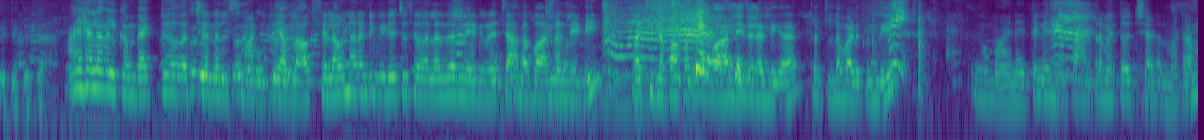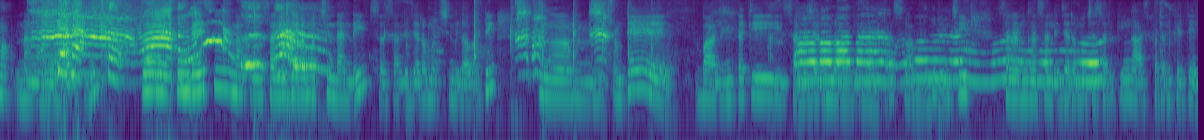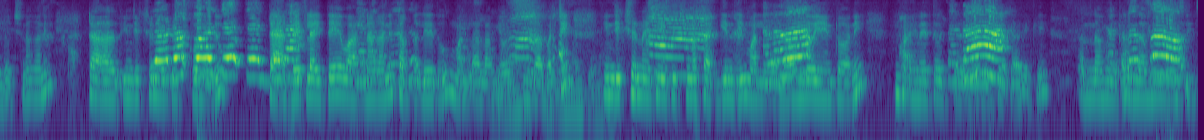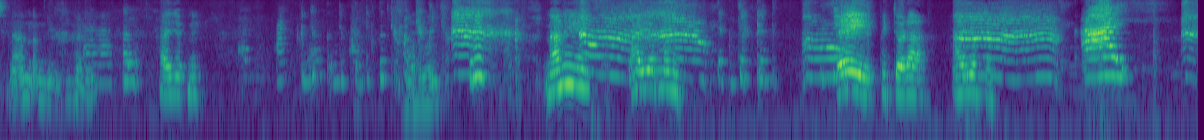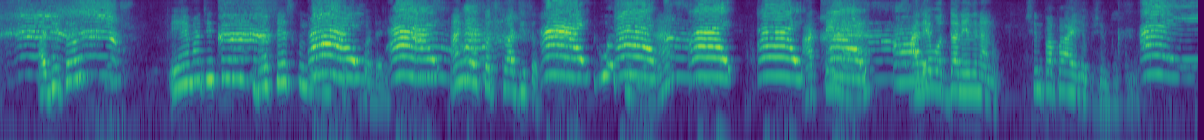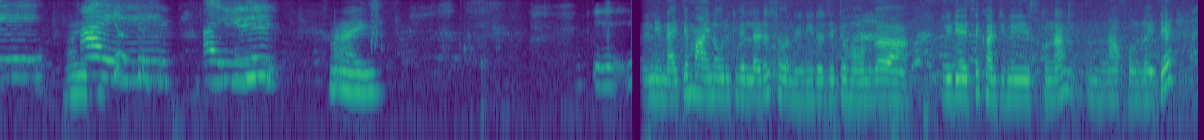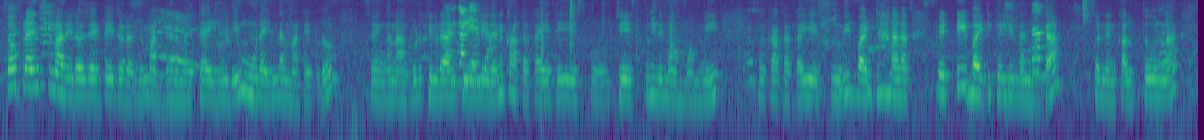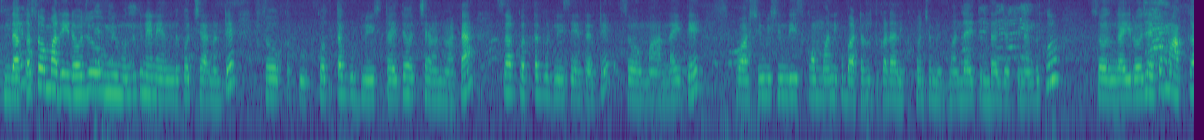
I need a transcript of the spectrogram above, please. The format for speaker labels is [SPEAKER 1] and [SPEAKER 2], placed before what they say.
[SPEAKER 1] Hi hello welcome back to our channel smart Priya vlogs ఎలా ఉన్నారండి? Video చూసే వాళ్ళందరూ నేను కూడా చాలా బాగున్నాను లేండి. మా చిన్న పాప కూడా బాగుంది చూడండి ఇక. తొట్లలో పడుకుంది. మా ఆయన అయితే నేను సాయంత్రం అయితే వచ్చాడనమాట. నన్ను చూడడానికి. సో టూ డేస్ నాకు చలి జ్వరం వచ్చిందండి. సో చలి జ్వరం వచ్చింది కాబట్టి అంటే బాలింతకి చలి జ్వరం రాకూడదంట. సో అందు గురించి సడన్గా చల్లి జ్వరం వచ్చేసరికి ఇంకా హాస్పిటల్కి అయితే వెళ్ళొచ్చినా కానీ టా ఇంజక్షన్ వేయించుకోలేదు ట్యాబ్లెట్లు అయితే వాడినా కానీ తగ్గలేదు. మళ్ళీ అలాగే వచ్చింది కాబట్టి ఇంజక్షన్ అయితే వేయించుకున్నా తగ్గింది. మళ్ళీ ఎలా ఉందో ఏంటో అని మా ఆయన అయితే వచ్చాడు వేయించడానికి అన్నం అన్నం వేసి ఇచ్చిన అన్నం తింటున్నాడు. హాయ్ చెప్పని. నాని హాయ్ చెప్పు నాని ఏయ్ పిచ్చోడా. చెప్పు. అజిత్? ఏం అజిత్? డ్రెస్ వేసుకుందా? అంగే వేసుకోవచ్చు అజిత్. అట్టేనే అదే వద్దనేది నేను నాను హాయ్ చెప్పు శిల్పప్ప హాయ్ చెప్పు. నిన్నైతే మా ఆయన ఊరికి వెళ్ళాడు. సో నేను ఈరోజైతే హోన్గా వీడియో అయితే కంటిన్యూ చేసుకున్నాను నా ఫోన్లో అయితే. సో ఫ్రెండ్స్ మరి ఈరోజు అయితే చూడండి మధ్యాహ్నం అయితే అయ్యింది మూడు అయింది అనమాట ఇప్పుడు. సో ఇంకా నాకు కూడా తినడానికి ఏం లేదని కాకరకాయ అయితే చేసుకో చేస్తుంది మా మమ్మీ. కాకరకాయ చేస్తుంది బయట పెట్టి బయటికి వెళ్ళింది అనమాట సో నేను కలుపుతూ ఉన్నా. ఇందాక సో మరి ఈరోజు మీ ముందుకు నేను ఎందుకు వచ్చానంటే సో ఒక కొత్త గుడ్ న్యూస్తో అయితే వచ్చానమాట సో కొత్త గుడ్ న్యూస్ ఏంటంటే సో మా అన్న అయితే వాషింగ్ మిషన్ తీసుకోమనికి బట్టలు ఉతకడానికి కొంచెం ఇబ్బంది అవుతుందని చెప్పినందుకు. సో ఇంకా ఈరోజు అయితే మా అక్క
